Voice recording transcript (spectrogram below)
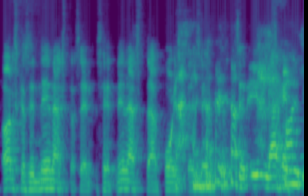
Arska sen nenästä, sen, sen nenästään pois, sen, sen, sen lähetti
